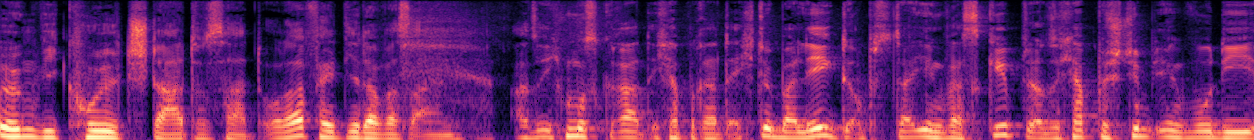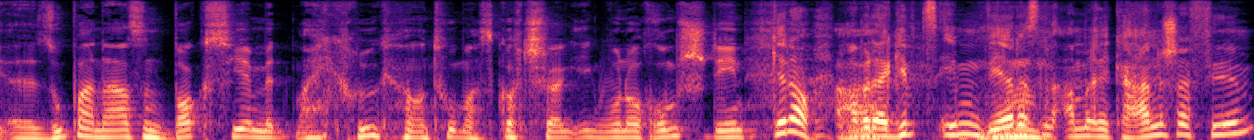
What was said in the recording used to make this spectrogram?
irgendwie Kultstatus hat, oder? Fällt dir da was ein? Also ich muss gerade, ich habe gerade echt überlegt, ob es da irgendwas gibt. Also ich habe bestimmt irgendwo die äh, Supernasen-Box hier mit Mike Krüger und Thomas Gottschalk irgendwo noch rumstehen. Genau, aber, aber da gibt es eben, wäre das ein amerikanischer Film,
